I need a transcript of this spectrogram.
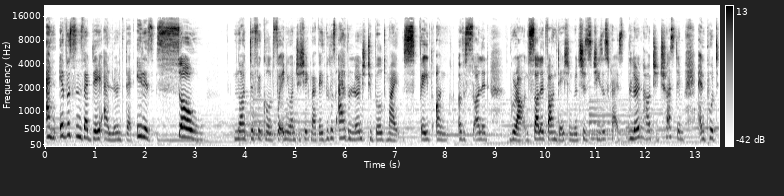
And ever since that day, I learned that it is so not difficult for anyone to shake my faith because I have learned to build my faith on a solid ground, solid foundation, which is Jesus Christ. Learn how to trust Him and put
